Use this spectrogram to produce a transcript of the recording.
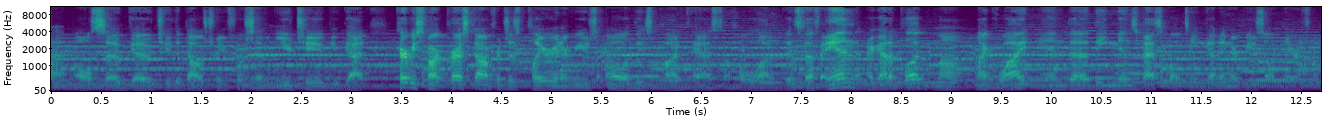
Uh, also, go to the Dawgs 24 7 YouTube. You've got Kirby Smart press conferences, player interviews, all of these podcasts, a whole lot of good stuff. And I got to plug Mike White and uh, the men's basketball team got interviews on there from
